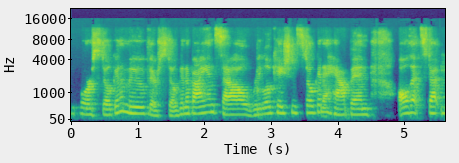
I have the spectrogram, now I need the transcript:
people are still going to move they're still going to buy and sell relocation's still going to happen all that stuff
